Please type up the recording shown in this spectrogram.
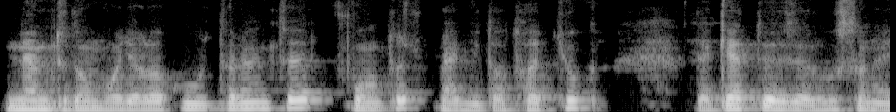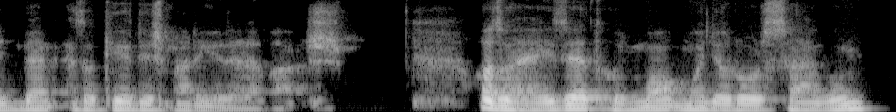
Nem tudom, hogy alakult a rendszer, fontos, megvitathatjuk, de 2021-ben ez a kérdés már irreleváns. Az a helyzet, hogy ma Magyarországon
